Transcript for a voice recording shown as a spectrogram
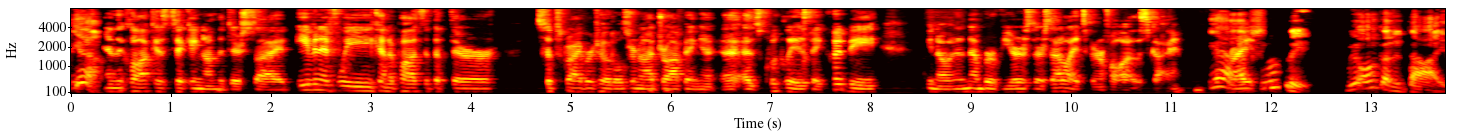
Yeah. And the clock is ticking on the dish side. Even if we kind of posit that their subscriber totals are not dropping as quickly as they could be, you know, in a number of years, their satellite's going to fall out of the sky. Yeah, right? absolutely. We all got to die,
